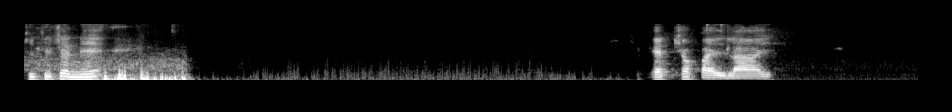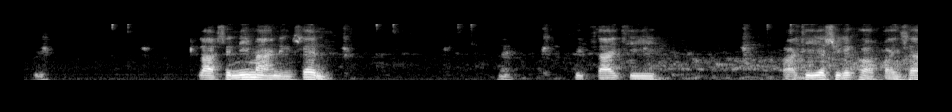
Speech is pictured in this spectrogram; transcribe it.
คลิกที่เส้นนี้ เก็ตเข้าไปลาย ลากเส้นนี้มาหนึ่งเส้นนะคลิกซ้ายทีขวาทีก็ซีเล็กออกไปซะ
